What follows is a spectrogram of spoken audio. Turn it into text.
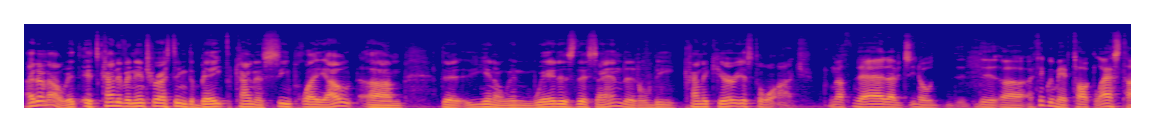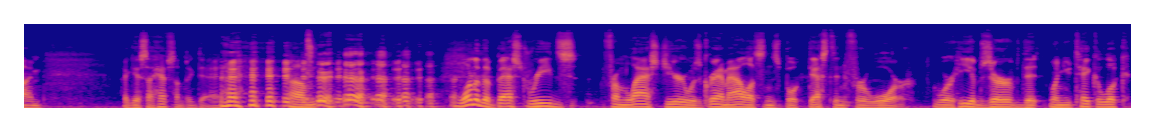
I don't know. It, it's kind of an interesting debate to kind of see play out. Um, the you know, and where does this end? It'll be kind of curious to watch. Nothing to add. I, you know, the, uh, I think we may have talked last time. I guess I have something to add. um, one of the best reads from last year was Graham Allison's book, Destined for War, where he observed that when you take a look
